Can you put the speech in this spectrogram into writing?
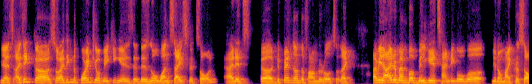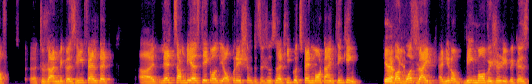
Yes i think uh, so i think the point you're making is that there's no one size fits all and it's uh, depends on the founder also. Like i mean i remember bill gates handing over you know microsoft uh, to run because he felt that uh, let somebody else take all the operational decisions so that he could spend more time thinking yeah. about what's right and you know being more visionary because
